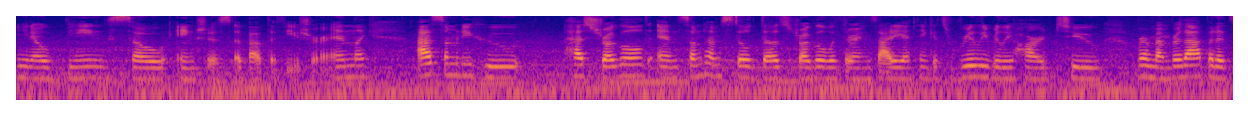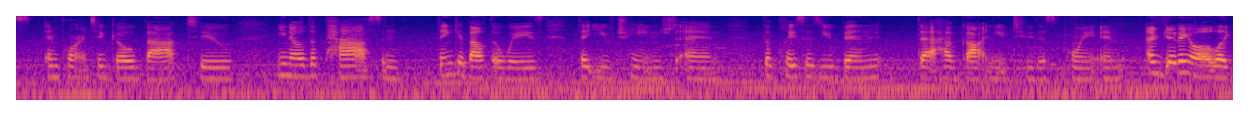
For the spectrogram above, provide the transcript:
you know being so anxious about the future. And like as somebody who has struggled and sometimes still does struggle with their anxiety, I think it's really, really hard to remember that. But it's important to go back to, you know, the past and think about the ways that you've changed and the places you've been that have gotten you to this point. And I'm getting all like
